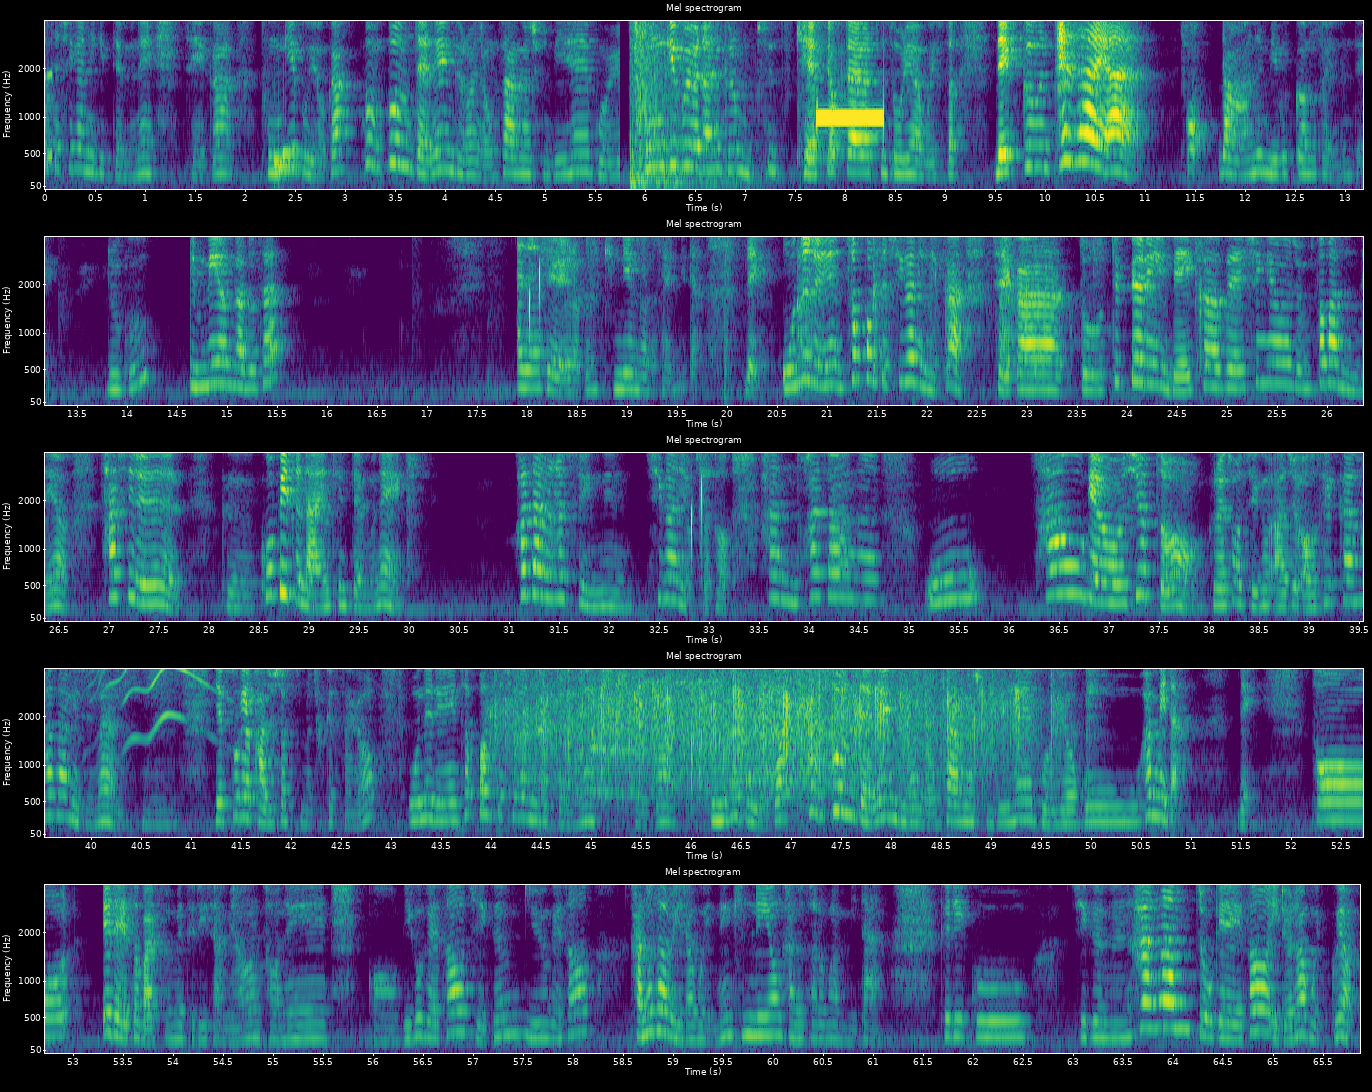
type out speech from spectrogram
번째 시간이기 때문에 제가 동기부여가 뿜뿜 되는 그런 영상을 준비해 볼 동기부여라니 그럼 무슨 개벽달 같은 소리 하고 있어 내 꿈은 퇴사야 어? 나 아는 미국 간호사 있는데 누구? 김리현 간호사? 안녕하세요 여러분 김리은 간호사입니다 네 오늘은 첫 번째 시간이니까 제가 또 특별히 메이크업에 신경을 좀 써봤는데요 사실은 그 코비드 19 때문에 화장을 할 수 있는 시간이 없어서 한 화장을 5, 4, 5개월 쉬었죠 그래서 지금 아주 어색한 화장이지만 음, 예쁘게 봐주셨으면 좋겠어요 오늘은 첫 번째 시간이기 때문에 제가 동기부여가 뿜뿜 되는 그런 영상을 준비해 보려고 합니다. 네. 저에 대해서 말씀을 드리자면 저는 어, 미국에서 지금 뉴욕에서 간호사로 일하고 있는 김리영 간호사라고 합니다. 그리고 지금은 항암 쪽에서 일을 하고 있고요.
